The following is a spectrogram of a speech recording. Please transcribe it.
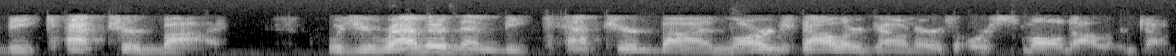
be captured by? Would you rather them be captured by large dollar donors or small dollar donors?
